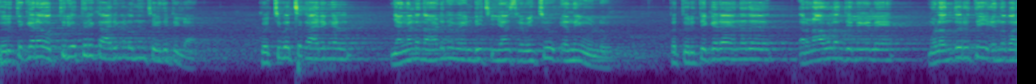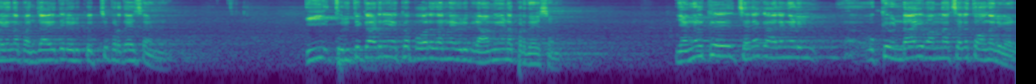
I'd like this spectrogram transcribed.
തുരുത്തിക്കര ഒത്തിരി ഒത്തിരി കാര്യങ്ങളൊന്നും ചെയ്തിട്ടില്ല. കൊച്ചു കൊച്ചു കാര്യങ്ങൾ ഞങ്ങളുടെ നാടിന് വേണ്ടി ചെയ്യാൻ ശ്രമിച്ചു എന്നേ ഉള്ളൂ. ഇപ്പോൾ തുരുത്തിക്കര എന്നത് എറണാകുളം ജില്ലയിലെ മുളന്തുരുത്തി എന്ന് പറയുന്ന പഞ്ചായത്തിലെ ഒരു കൊച്ചു പ്രദേശമാണ്. ഈ തുരുത്തിക്കാടിനെയൊക്കെ പോലെ തന്നെ ഒരു ഗ്രാമീണ പ്രദേശം. ഞങ്ങൾക്ക് ചില കാലങ്ങളിൽ ഒക്കെ ഉണ്ടായി വന്ന ചില തോന്നലുകൾ.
